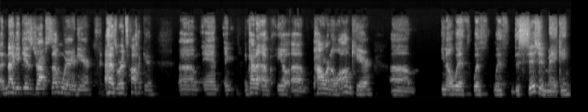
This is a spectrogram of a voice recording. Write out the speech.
a nugget gets dropped somewhere in here as we're talking, um, and, and and kind of uh, you know um, powering along here, um, you know, with with with decision making,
